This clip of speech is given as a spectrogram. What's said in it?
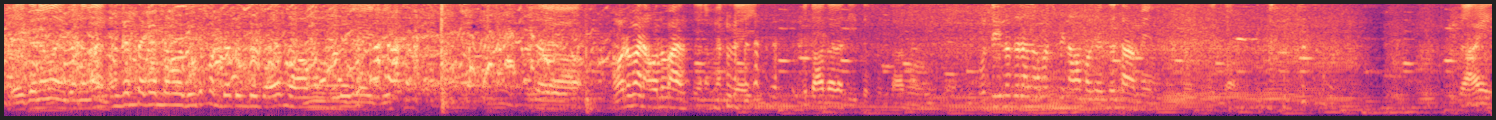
Eh, ikaw naman, ikaw naman. Ang, ang ganda-ganda mo dito pagdating doon sa'yo, mukha mong guloy. Ito, Ako naman, ako naman. ito naman, guys. Punta ka talaga dito. Punta ka talaga dito. Kung sino talaga mas pinakamaganda sa amin. Ito. Sa akin,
